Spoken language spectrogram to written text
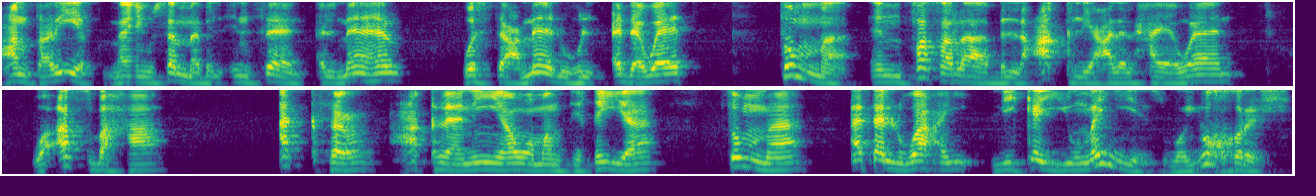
عن طريق ما يسمى بالإنسان الماهر واستعماله الأدوات ثم انفصل بالعقل على الحيوان وأصبح أكثر عقلانية ومنطقية ثم أتى الوعي لكي يميز ويخرج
